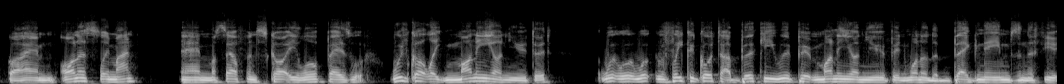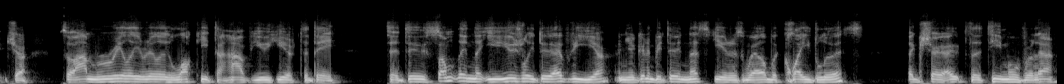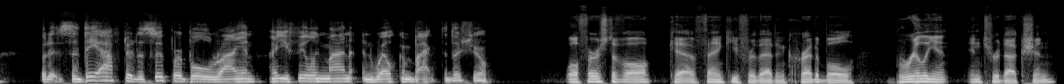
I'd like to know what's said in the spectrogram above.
but um, honestly, man, um, myself and Scotty Lopez, we've got like money on you, dude. We, we, if we could go to a bookie, we'd put money on you being one of the big names in the future. So I'm really, really lucky to have you here today to do something that you usually do every year, and you're going to be doing this year as well with Clyde Lewis. Big shout out to the team over there. But it's the day after the Super Bowl, Ryan. How you feeling, man? And welcome back to the show. Well, first of all, Kev, thank you for that incredible, brilliant introduction.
